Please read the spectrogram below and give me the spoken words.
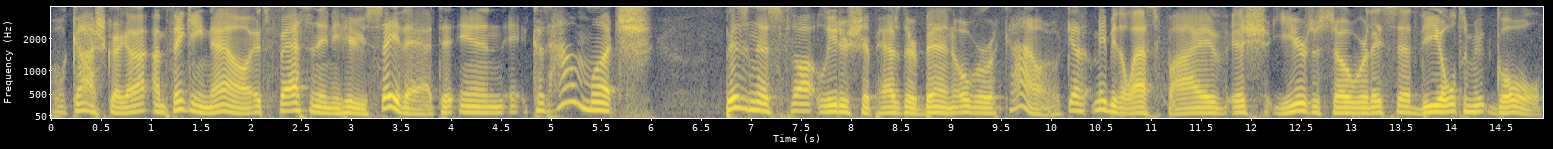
Well, gosh, Gregg, I, am thinking now it's fascinating to hear you say that, and because how much business thought leadership has there been over, know, maybe the last five ish years or so, where they said the ultimate goal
